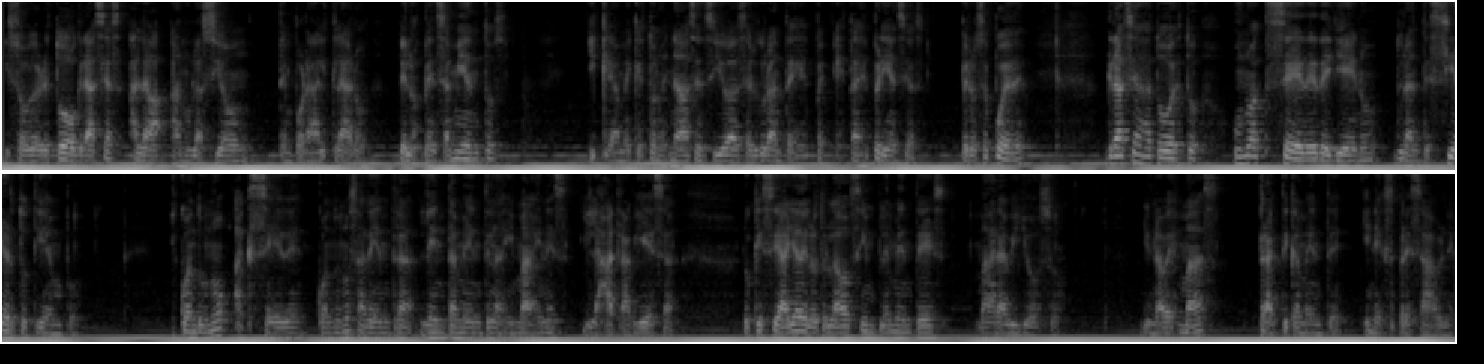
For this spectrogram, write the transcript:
y sobre todo gracias a la anulación temporal, claro, de los pensamientos, y créame que esto no es nada sencillo de hacer durante estas experiencias, pero se puede, gracias a todo esto uno accede de lleno durante cierto tiempo. Y cuando uno accede, cuando uno se adentra lentamente en las imágenes y las atraviesa, lo que se halla del otro lado simplemente es maravilloso. Y una vez más, prácticamente inexpresable.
